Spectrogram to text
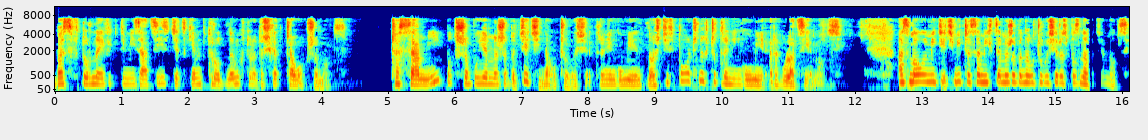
bez wtórnej wiktymizacji z dzieckiem trudnym, które doświadczało przemocy. Czasami potrzebujemy, żeby dzieci nauczyły się treningu umiejętności społecznych czy treningu regulacji emocji. A z małymi dziećmi czasami chcemy, żeby nauczyły się rozpoznawać emocje.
